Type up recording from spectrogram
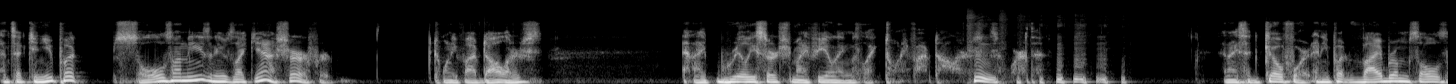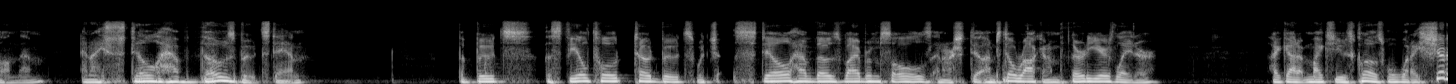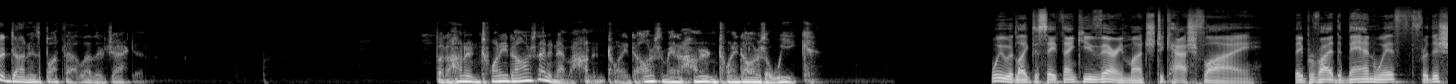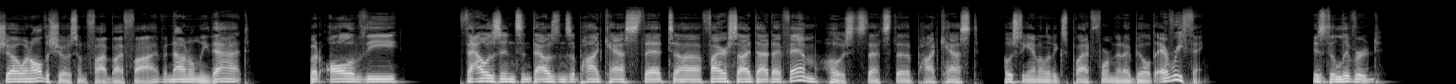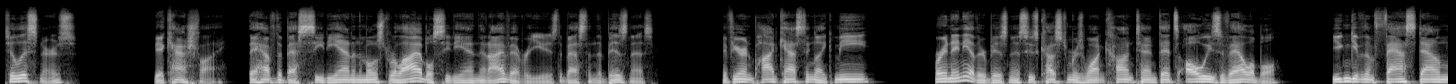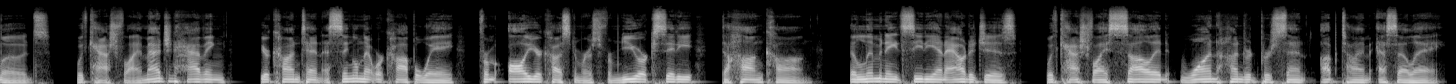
and said, Can you put soles on these? And he was like, Yeah, sure, for $25. And I really searched my feelings like $25. Hmm. Is it worth it? and I said, Go for it. And he put Vibram soles on them and I still have those boots, Dan. The boots, the steel-toed boots, which still have those Vibram soles and are still, I'm still rocking them 30 years later. I got at Mike's Used Clothes. Well, what I should have done is bought that leather jacket. But $120? I didn't have $120. I made $120 a week. We would like to say thank you very much to CacheFly. They provide the bandwidth for this show and all the shows on 5by5. And not only that, but all of the thousands and thousands of podcasts that uh, Fireside.fm hosts. That's the podcast hosting analytics platform that I built. Everything is delivered to listeners via CacheFly. They have the best CDN and the most reliable CDN that I've ever used, the best in the business. If you're in podcasting like me or in any other business whose customers want content that's always available, you can give them fast downloads with CacheFly. Imagine having your content a single network hop away from all your customers from New York City to Hong Kong. Eliminate CDN outages with CacheFly's solid 100% uptime SLA.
